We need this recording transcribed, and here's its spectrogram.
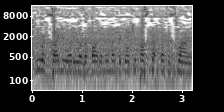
He knew exactly what he was about the moment the goalkeeper stepped off his line.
